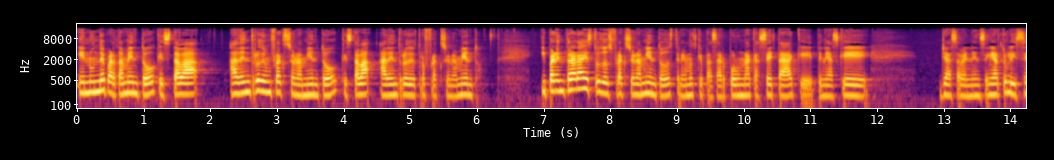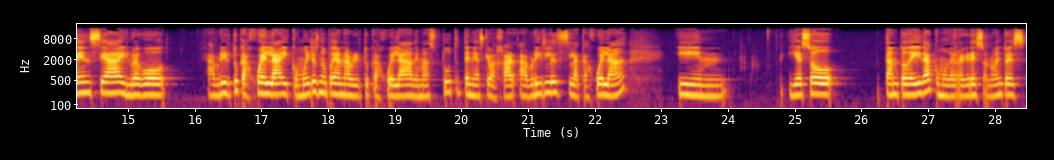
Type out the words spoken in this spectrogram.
en un departamento que estaba adentro de un fraccionamiento que estaba adentro de otro fraccionamiento. Y para entrar a estos dos fraccionamientos teníamos que pasar por una caseta que tenías que, ya saben, enseñar tu licencia y luego abrir tu cajuela y como ellos no podían abrir tu cajuela, además tú te tenías que bajar, abrirles la cajuela y, y eso tanto de ida como de regreso, ¿no? Entonces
